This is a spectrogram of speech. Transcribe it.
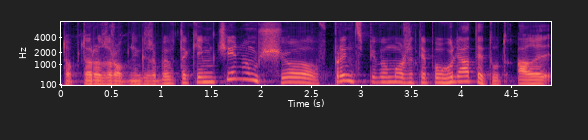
Тобто розробник зробив таким чином, що в принципі ви можете погуляти тут, але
